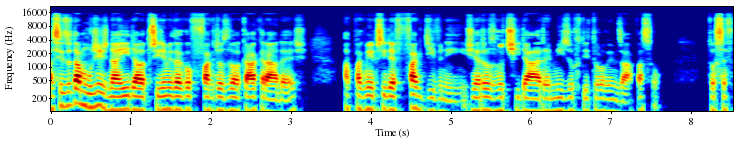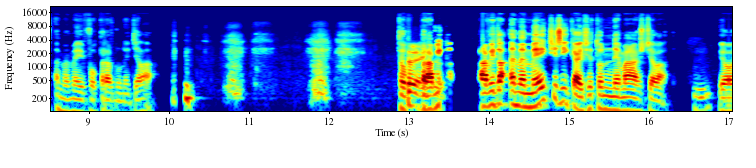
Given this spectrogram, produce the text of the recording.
asi to tam můžeš najít, ale přijde mi to jako fakt dost velká krádež a pak mi přijde fakt divný, že rozhodčí dá remízu v titulovém zápasu. To se v MMA opravdu nedělá. To pravidla, pravidla MMA ti říkají, že to nemáš dělat. Hmm. Jo,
